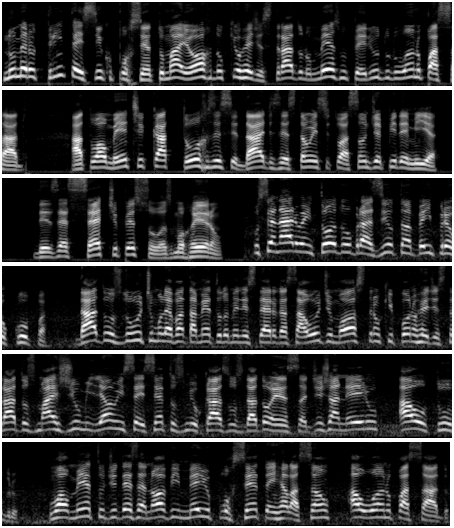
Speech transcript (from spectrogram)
número 35% maior do que o registrado no mesmo período do ano passado. Atualmente, 14 cidades estão em situação de epidemia. 17 pessoas morreram. O cenário em todo o Brasil também preocupa. Dados do último levantamento do Ministério da Saúde mostram que foram registrados mais de 1 milhão e 600 mil casos da doença de janeiro a outubro, um aumento de 19,5% em relação ao ano passado.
